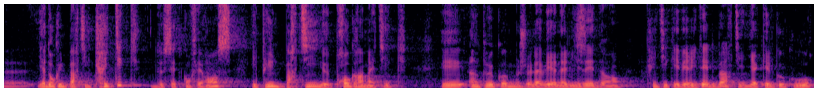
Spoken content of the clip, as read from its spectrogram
Euh, il y a donc une partie critique de cette conférence et puis une partie programmatique. Et un peu comme je l'avais analysé dans Critique et vérité de Barthes il y a quelques cours,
